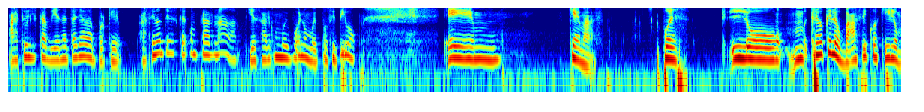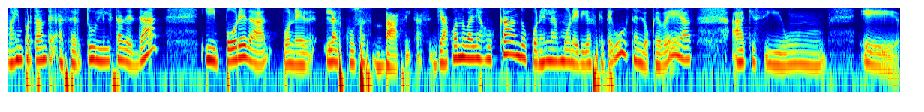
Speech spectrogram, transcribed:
haz tu lista bien detallada porque así no tienes que comprar nada. Y es algo muy bueno, muy positivo. Eh, ¿Qué más? Pues lo creo que lo básico aquí, lo más importante, hacer tu lista de edad y por edad poner las cosas básicas. Ya cuando vayas buscando, pones las monerías que te gusten, lo que veas. a que si un eh,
